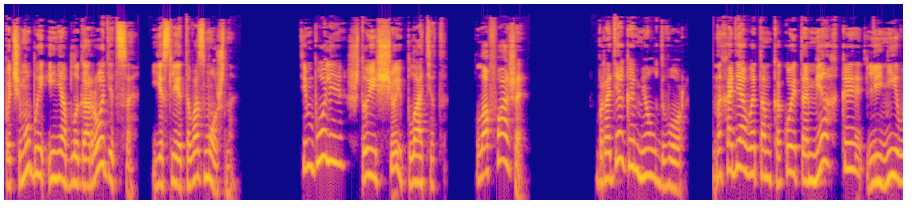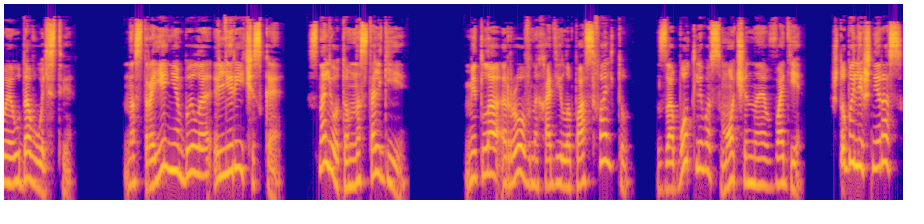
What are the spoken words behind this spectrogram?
почему бы и не облагородиться, если это возможно? Тем более, что еще и платят. Лафа же. Бродяга мел двор, находя в этом какое-то мягкое, ленивое удовольствие. Настроение было лирическое, с налетом ностальгии. Метла ровно ходила по асфальту, заботливо смоченная в воде, чтобы лишний раз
